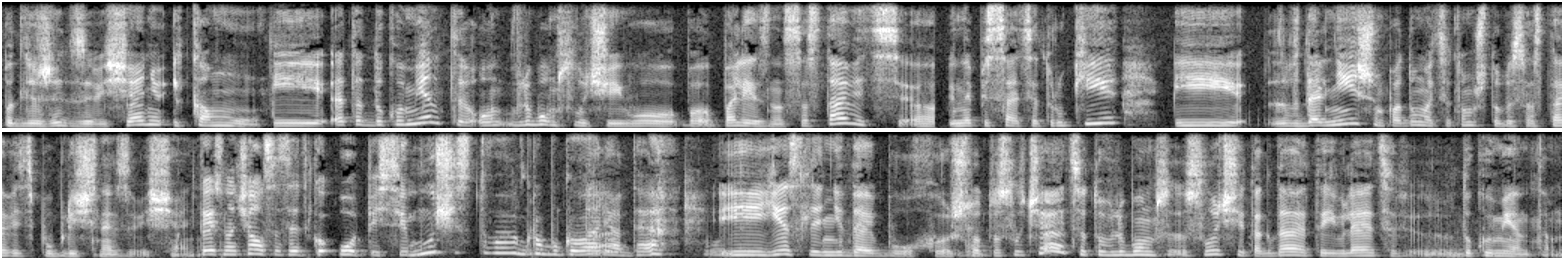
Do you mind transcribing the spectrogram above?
подлежит завещанию и кому. И этот документ, он в любом случае его полезно составить э, и написать от руки, и в дальнейшем подумать о том, чтобы составить публичное завещание. То есть сначала создать такой опись имущества, грубо говоря, да? да? И если, не дай бог, что-то случается, то в любом случае тогда это является документом.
